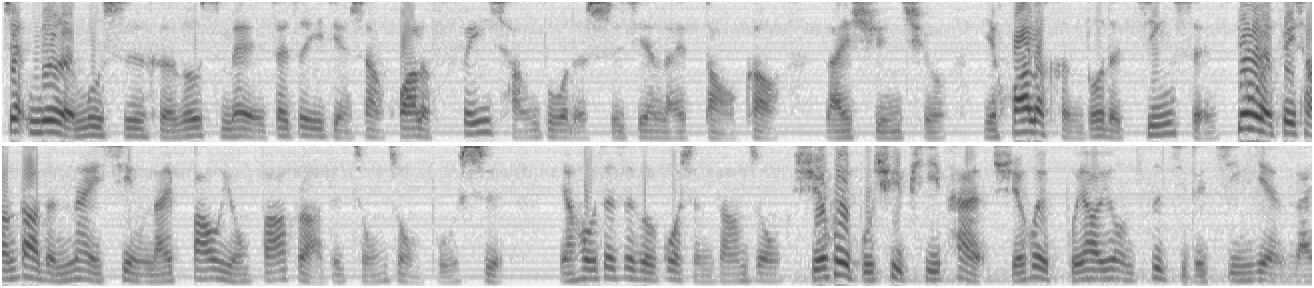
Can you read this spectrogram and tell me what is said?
Jack Miller 牧师和 Rosemary 在这一点上花了非常多的时间来祷告、来寻求，也花了很多的精神，用了非常大的耐性来包容 Barbara 的种种不是，然后在这个过程当中，学会不去批判，学会不要用自己的经验来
